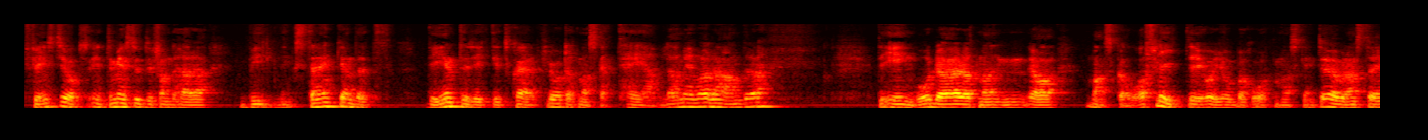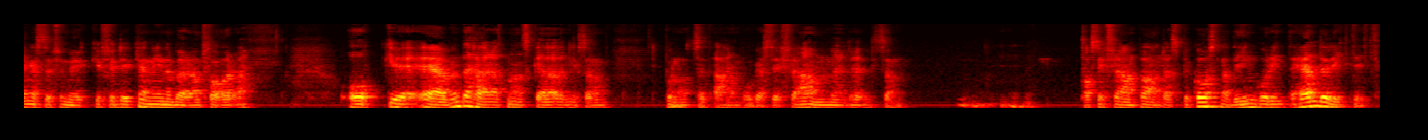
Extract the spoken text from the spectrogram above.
finns det ju också, inte minst utifrån det här bildningstänkandet, det är inte riktigt självklart att man ska tävla med varandra. Det ingår där att man, ja, man ska vara flitig och jobba hårt men man ska inte överanstränga sig för mycket för det kan innebära en fara. Och eh, även det här att man ska liksom på något sätt armbåga sig fram eller liksom ta sig fram på andras bekostnad. Det ingår inte heller riktigt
